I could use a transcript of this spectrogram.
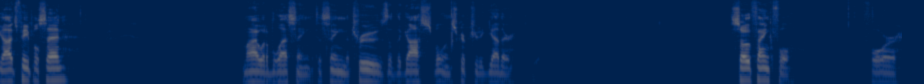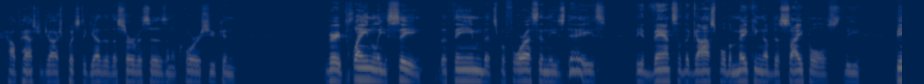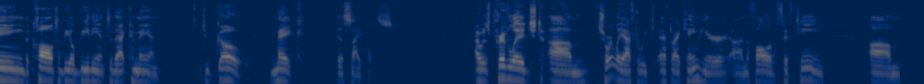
God's people said, My, what a blessing to sing the truths of the gospel and scripture together. So thankful for how Pastor Josh puts together the services, and of course, you can very plainly see the theme that's before us in these days the advance of the gospel, the making of disciples, the being the call to be obedient to that command to go make disciples. I was privileged um, shortly after, we, after I came here uh, in the fall of 15 um,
